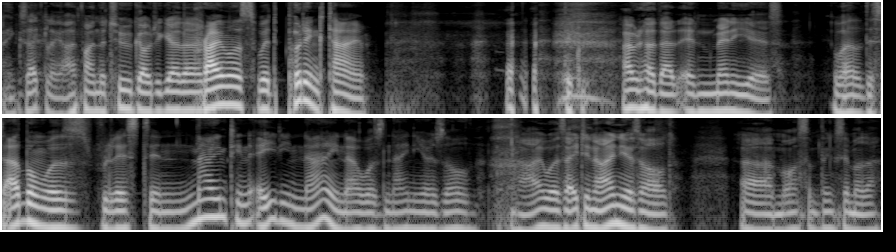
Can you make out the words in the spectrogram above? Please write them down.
Exactly. I find the two go together. Primus with pudding time. I haven't heard that in many years. Well, this album was released in 1989. I was nine years old. I was 89 years old, um, or something similar.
